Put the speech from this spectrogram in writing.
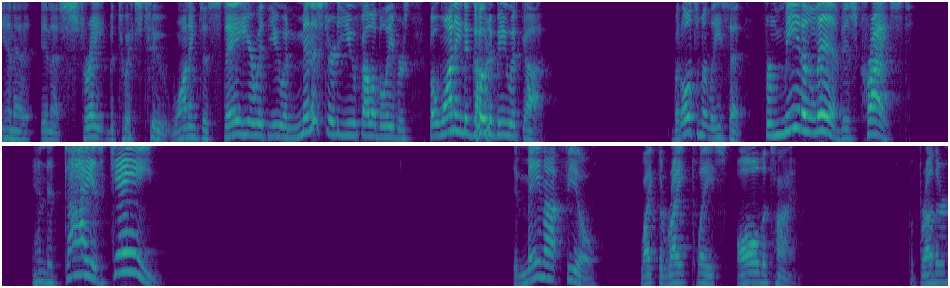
in a in a strait betwixt two, wanting to stay here with you and minister to you, fellow believers, but wanting to go to be with God. But ultimately, he said, For me to live is Christ, and to die is gain. It may not feel like the right place all the time. But, brother,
